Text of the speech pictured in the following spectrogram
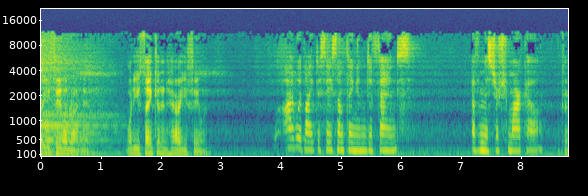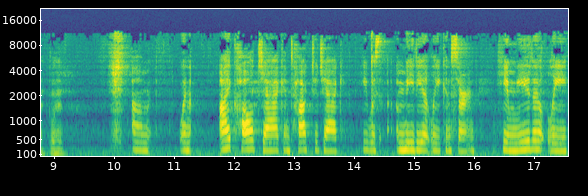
are you feeling right now? What are you thinking and how are you feeling? I would like to say something in defense of Mr. Trimarco. Okay, go ahead. Um, when I called Jack and talked to Jack, he was immediately concerned. He immediately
